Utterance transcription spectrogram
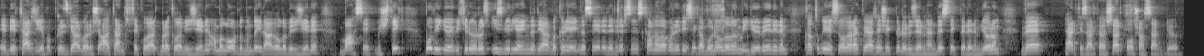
e, bir tercih yapıp Rüzgar Barış'ı alternatif tek olarak bırakılabileceğini ama Lord'umun da ilave olabileceğini bahsetmiştik. Bu videoyu bitiriyoruz. İzmir yayında, Diyarbakır yayında seyredebilirsiniz. Kanala abone değilsek abone olalım, videoyu beğenelim. Katıl üyesi olarak veya teşekkürler üzerinden destek verelim diyorum ve herkese arkadaşlar bol şanslar diliyorum.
